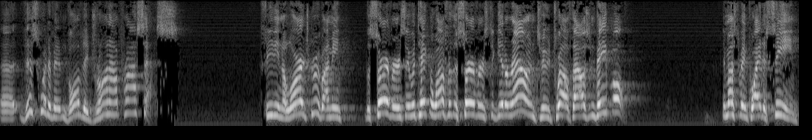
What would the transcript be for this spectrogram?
Uh, this would have involved a drawn out process. Feeding a large group. I mean, the servers, it would take a while for the servers to get around to 12,000 people. It must have been quite a scene.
